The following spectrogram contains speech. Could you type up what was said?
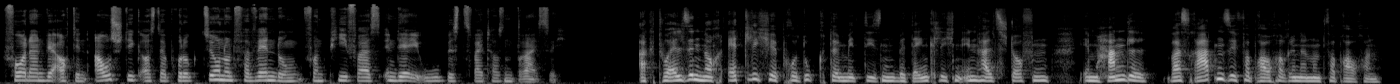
fordern wir auch den Ausstieg aus der Produktion und Verwendung von PFAS in der EU bis 2030. Aktuell sind noch etliche Produkte mit diesen bedenklichen Inhaltsstoffen im Handel. Was raten Sie Verbraucherinnen und Verbrauchern?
